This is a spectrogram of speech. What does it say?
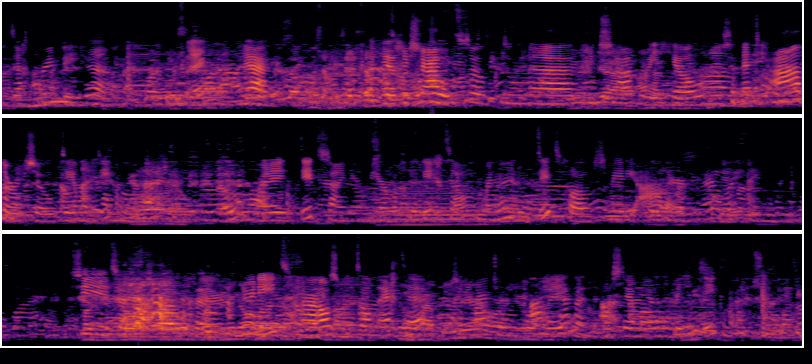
Het is echt creepy. Ja, dat is. Ja, gisteravond ook, toen ik ging slapen, weet je wel, dan is het net die ader of zo, of die helemaal dicht wordt zo. Maar dit zijn weer meer mijn gewrichten, maar nu doet dit gewoon, het is meer die ader. Ik het. Zie je iets aan je ogen? Nu niet, maar als ik het dan echt heb, zeg maar toen vorige week, is het helemaal een beetje dik. Oh, die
